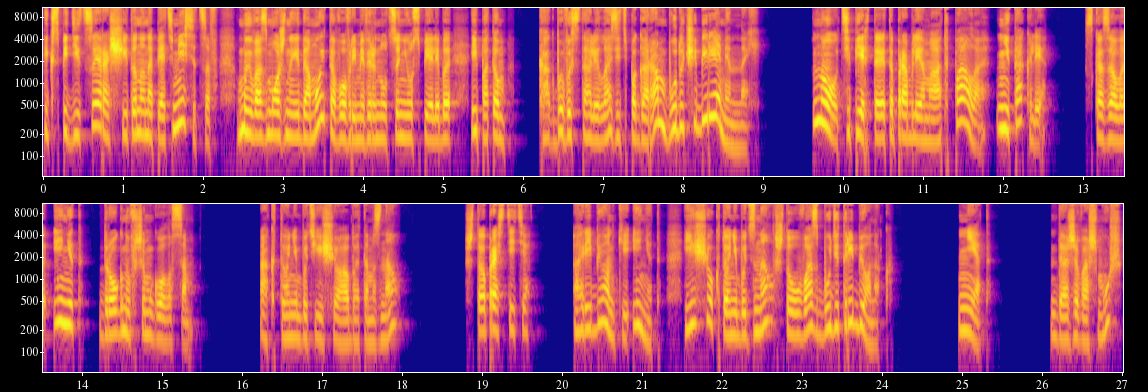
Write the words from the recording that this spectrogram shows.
Экспедиция рассчитана на пять месяцев. Мы, возможно, и домой-то вовремя вернуться не успели бы. И потом, как бы вы стали лазить по горам, будучи беременной? Ну, теперь-то эта проблема отпала, не так ли? Сказала Инет дрогнувшим голосом. «А кто-нибудь еще об этом знал?» «Что, простите?» «О ребенке, Инет. Еще кто-нибудь знал, что у вас будет ребенок?» «Нет». «Даже ваш муж?»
